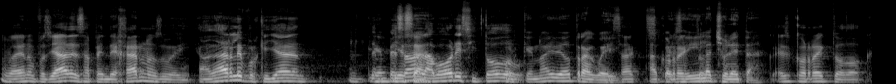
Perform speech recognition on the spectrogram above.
Bueno, pues ya desapendejarnos, güey. A darle porque ya empieza. empezaron labores y todo. porque no hay de otra, güey. Exacto, A correcto. la chuleta. Es correcto, Doc.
